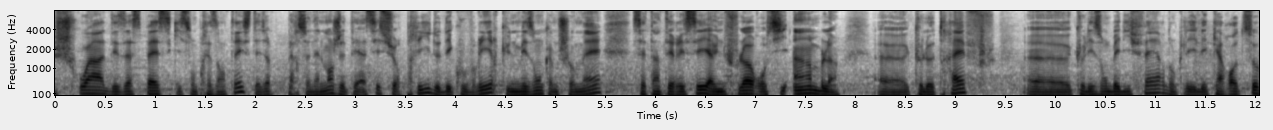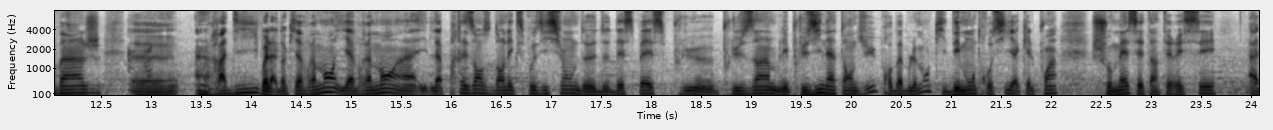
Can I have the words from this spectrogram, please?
choix des espèces qui sont présentées. C'est-à-dire, personnellement, j'étais assez surpris de découvrir qu'une maison comme Chaumet s'est intéressée à une flore aussi humble euh, que le trèfle, euh, que les ombellifères, donc les, carottes sauvages, euh, un radis. Voilà, donc il y a vraiment, il y a vraiment la présence dans l'exposition d'espèces de, plus, plus humbles et plus inattendues, probablement, qui démontre aussi à quel point Chaumet s'est intéressé à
